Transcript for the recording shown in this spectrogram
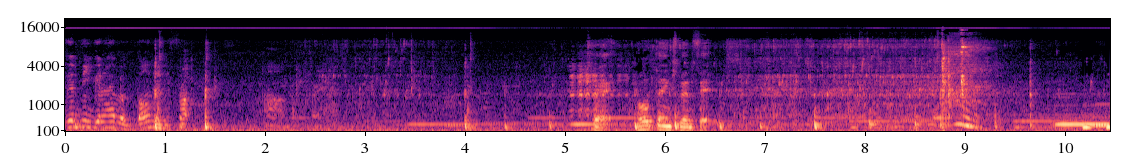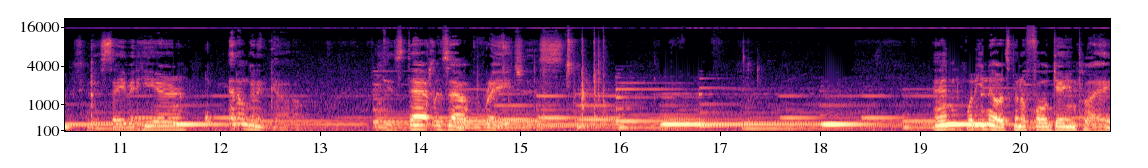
A good thing you don't have a bone in front. Okay, whole thing's been fixed. Just gonna save it here, and I'm gonna go. Because that was outrageous. And what do you know? It's been a full gameplay.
